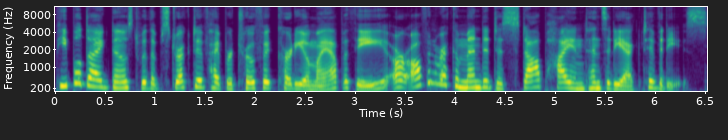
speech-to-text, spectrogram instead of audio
people diagnosed with obstructive hypertrophic cardiomyopathy are often recommended to stop high intensity activities.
